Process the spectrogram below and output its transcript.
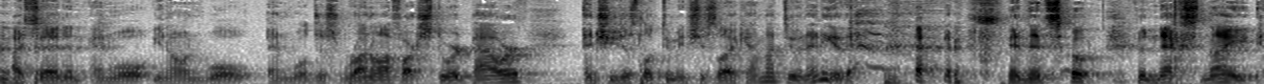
I said and, and we'll you know and we'll and we'll just run off our stored power. And she just looked at me and she's like, I'm not doing any of that. and then so the next night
